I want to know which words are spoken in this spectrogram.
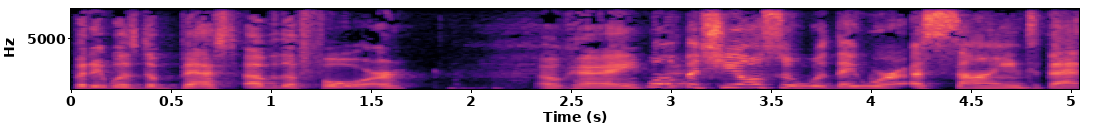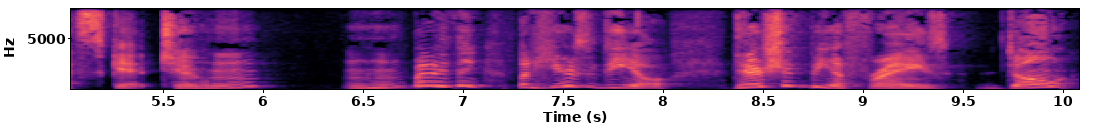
but it was the best of the four. Okay. Well, but she also would. They were assigned that skit too. Mm-hmm. Mm-hmm. But I think, but here's the deal. There should be a phrase, don't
